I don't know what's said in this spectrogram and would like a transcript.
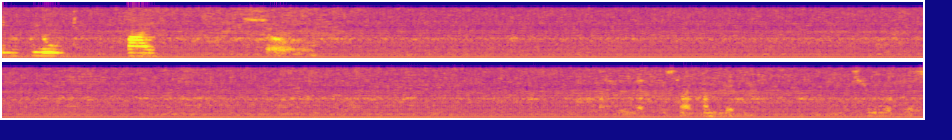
include 5. So let's start completing. Let's remove this.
